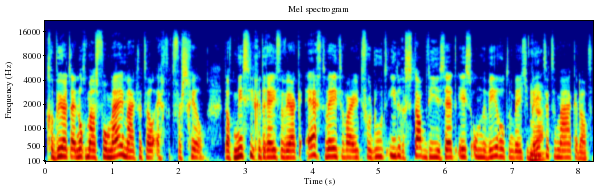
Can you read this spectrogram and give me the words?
gebeurd. En nogmaals, voor mij maakt het wel echt het verschil. Dat missiegedreven werken, echt weten waar je het voor doet. Iedere stap die je zet is om de wereld een beetje beter te maken. Dat,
